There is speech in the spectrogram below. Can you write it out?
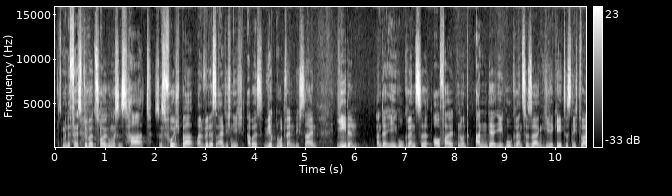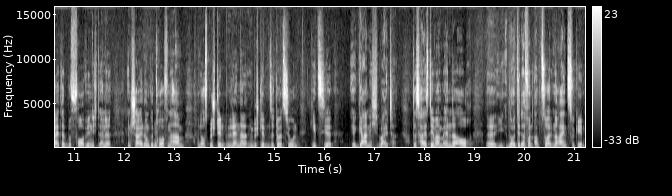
das ist meine feste Überzeugung, es ist hart, es ist furchtbar, man will es eigentlich nicht, aber es wird notwendig sein, jeden an der EU-Grenze aufhalten und an der EU-Grenze sagen, hier geht es nicht weiter, bevor wir nicht eine Entscheidung getroffen haben. Und aus bestimmten Ländern, in bestimmten Situationen geht es hier äh, gar nicht weiter. Das heißt eben am Ende auch, äh, Leute davon abzuhalten, reinzugehen.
